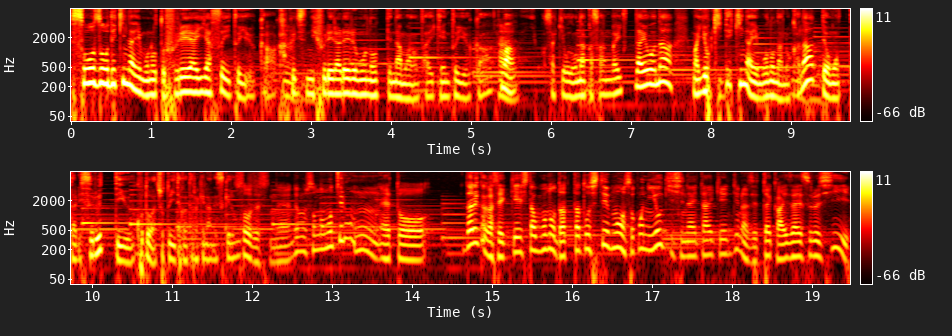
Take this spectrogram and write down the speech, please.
想像できないものと触れ合いやすいというか確実に触れられるものって生の体験というか、まあ先ほど中さんが言ったような、まあ、予期できないものなのかなって思ったりするっていうことはちょっと言いたかっただけなんですけど。そうですね。でもそのもちろんえっ、と誰かが設計したものだったとしてもそこに予期しない体験っていうのは絶対介在するし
